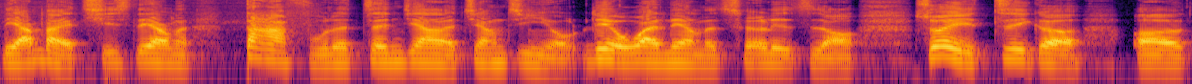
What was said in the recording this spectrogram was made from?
两百七十辆呢，大幅的增加了将近有六万辆的车子哦，所以这个呃。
